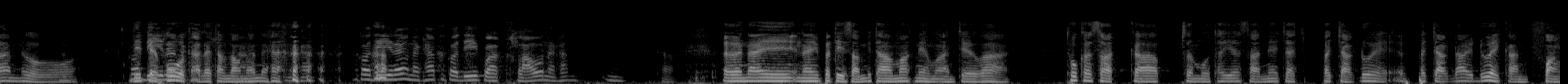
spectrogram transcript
ารโอ้ดีแต่พูดอะไรทำนองนั้นนะครับก็ดีแล้วนะครับ ก็ดีกว่าเขานะครับเออในในปฏิสัมพิธามรรคเนี่ยมาอ่านเจอว่า ทุกขสัตว์กับสมุทัยสัตว์เนี่ยจะประจักษ์ด้วยประจักษ์ได้ด้วยการฟัง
